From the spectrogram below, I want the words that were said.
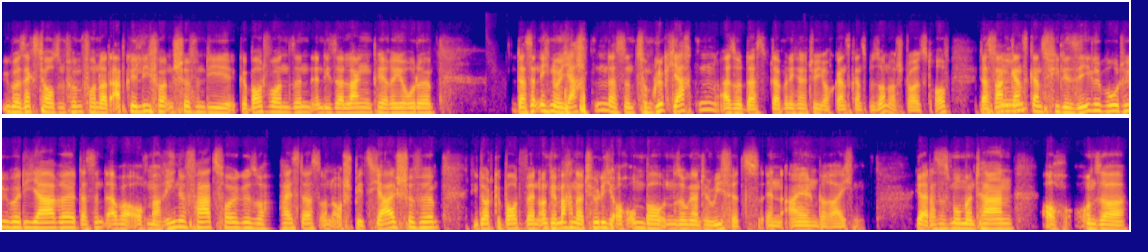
über 6500 abgelieferten Schiffen, die gebaut worden sind in dieser langen Periode das sind nicht nur Yachten, das sind zum Glück Yachten. Also das, da bin ich natürlich auch ganz, ganz besonders stolz drauf. Das waren mhm. ganz, ganz viele Segelboote über die Jahre. Das sind aber auch Marinefahrzeuge, so heißt das, und auch Spezialschiffe, die dort gebaut werden. Und wir machen natürlich auch Umbauten, sogenannte Refits in allen Bereichen. Ja, das ist momentan auch unser,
